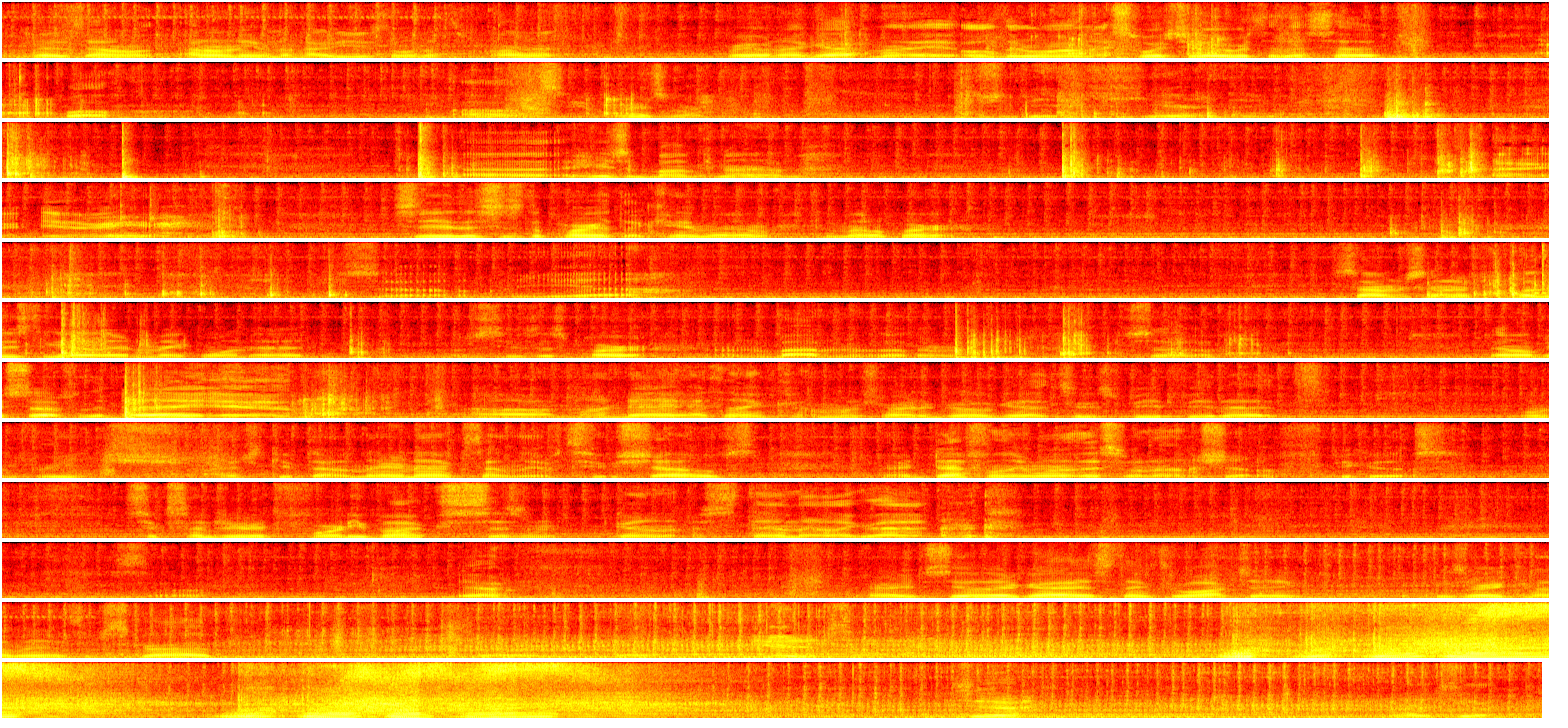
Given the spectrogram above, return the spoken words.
because I don't, I don't even know how to use the one that's on it. Right when I got my older one, I switched it over to this head. Well, uh, let's see, where's my. Should be here, I think. Uh, here's a bump knob. Alright, yeah, right here. See, this is the part that came out, the metal part. So, yeah. So I'm just gonna put these together to make one head. I'll just use this part on the bottom of the other one. So then I'll be set for the day. And uh, Monday, I think I'm gonna try to go get two speed feed heads, one for each. I just keep that on there next. I only have two shelves. I definitely want this one on a shelf because 640 bucks isn't gonna stand there like that. yeah. Alright, see you later, guys. Thanks for watching. Please rate, comment, and subscribe. So, yeah. Alright, see ya.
